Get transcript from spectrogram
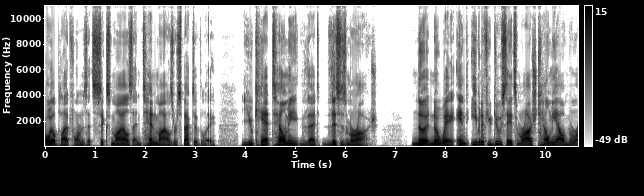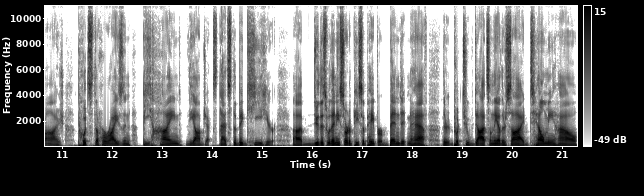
oil platforms at six miles and 10 miles, respectively. You can't tell me that this is a mirage. No, no way. And even if you do say it's a mirage, tell me how a mirage puts the horizon behind the objects. That's the big key here. Uh, do this with any sort of piece of paper. Bend it in half. There, put two dots on the other side. Tell me how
